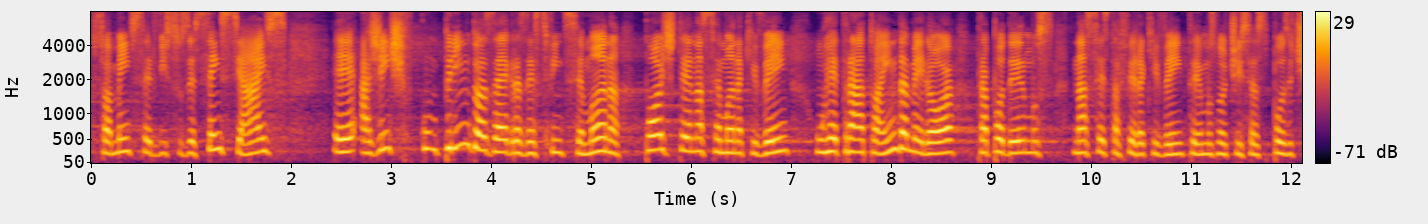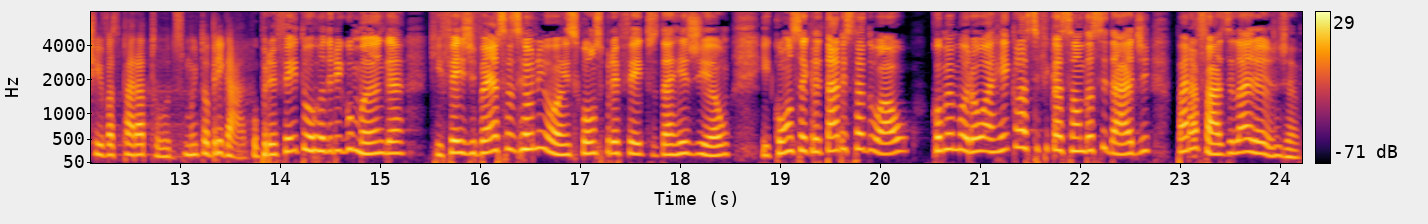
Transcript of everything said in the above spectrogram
somente serviços essenciais. É, a gente, cumprindo as regras nesse fim de semana, pode ter na semana que vem um retrato ainda melhor para podermos, na sexta-feira que vem, termos notícias positivas para todos. Muito obrigada. O prefeito Rodrigo Manga, que fez diversas reuniões com os prefeitos da região e com o secretário estadual, comemorou a reclassificação da cidade para a fase laranja.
